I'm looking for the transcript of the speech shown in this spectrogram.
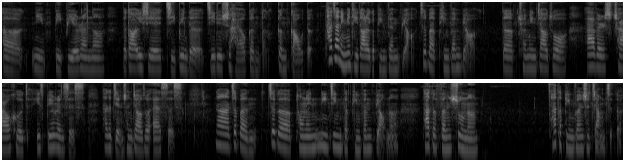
呃，你比别人呢。得到一些疾病的几率是还要更的更高的。他在里面提到了一个评分表，这本评分表的全名叫做 Average Childhood Experiences，它的简称叫做 ACEs。那这本这个童年逆境的评分表呢，它的分数呢，它的评分是这样子的。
